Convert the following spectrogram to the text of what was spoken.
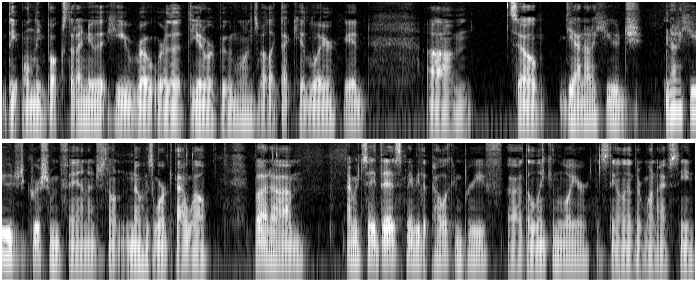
the only books that I knew that he wrote were the Theodore Boone ones about like that kid lawyer kid. Um, so yeah, not a huge, not a huge Grisham fan. I just don't know his work that well. But um, I would say this, maybe the Pelican Brief, uh, the Lincoln Lawyer. That's the only other one I've seen.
